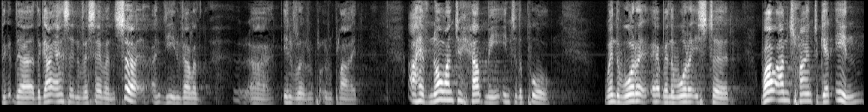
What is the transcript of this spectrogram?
the, the, the guy answered in verse 7, Sir, the invalid, uh, invalid replied, I have no one to help me into the pool when the water, uh, when the water is stirred. While I'm trying to get in,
